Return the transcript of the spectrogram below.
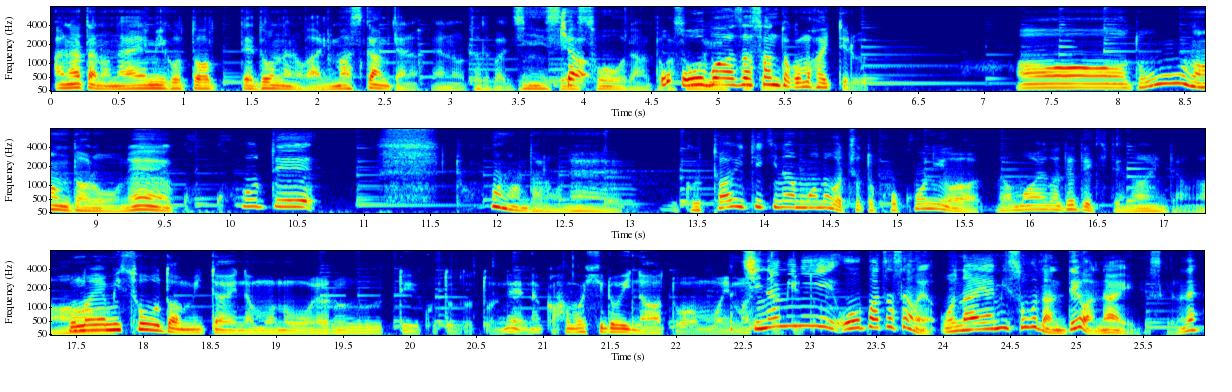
あなたの悩み事ってどんなのがありますか？みたいな。あの例えば人生相談とかオーバーザさんとかかも入ってる？あーどうなんだろうね。ここでどうなんだろうね具体的なものがちょっとここには名前が出てきてないんだよなお悩み相談みたいなものをやるっていうことだとね、なんか幅広いなとは思いましたけど。ちなみ、に大畑さんはお悩み相談ではないですけどね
